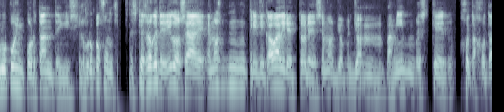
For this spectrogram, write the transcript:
grupo importante y si el grupo funciona es que es lo que te digo o sea hemos mm, criticado a directores hemos yo, mm, para mí es que JJ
